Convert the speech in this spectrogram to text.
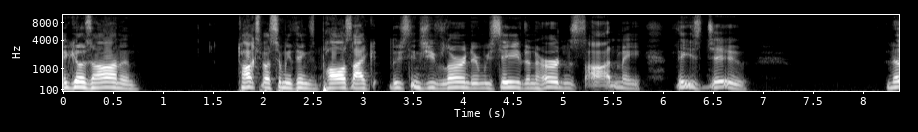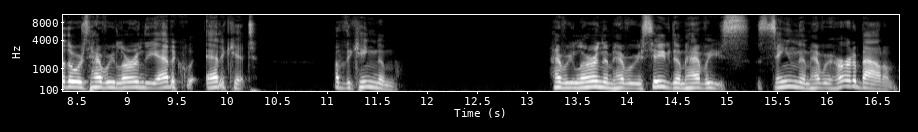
It goes on and talks about so many things. And Paul's like, these things you've learned and received and heard and saw in me, these do. In other words, have we learned the etiquette of the kingdom? Have we learned them? Have we received them? Have we seen them? Have we heard about them?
